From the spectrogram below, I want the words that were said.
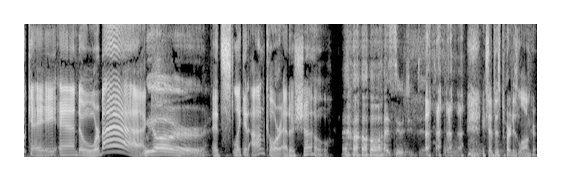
Okay, and we're back. We are. It's like an encore at a show. Oh, I see what you did. Except this part is longer.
